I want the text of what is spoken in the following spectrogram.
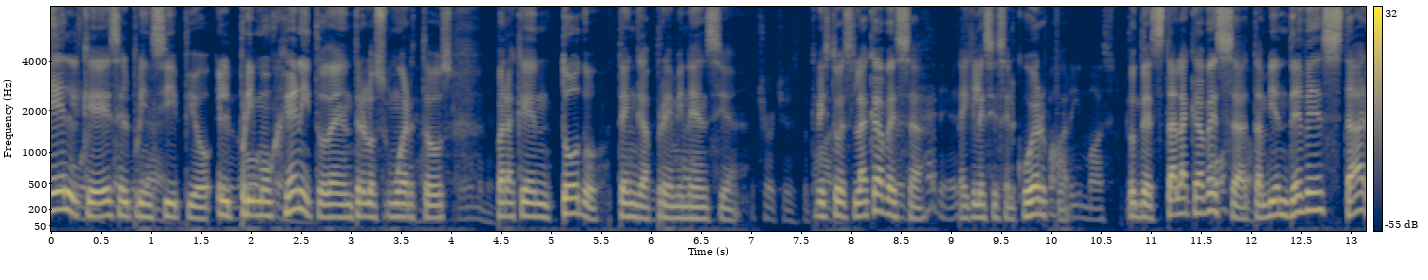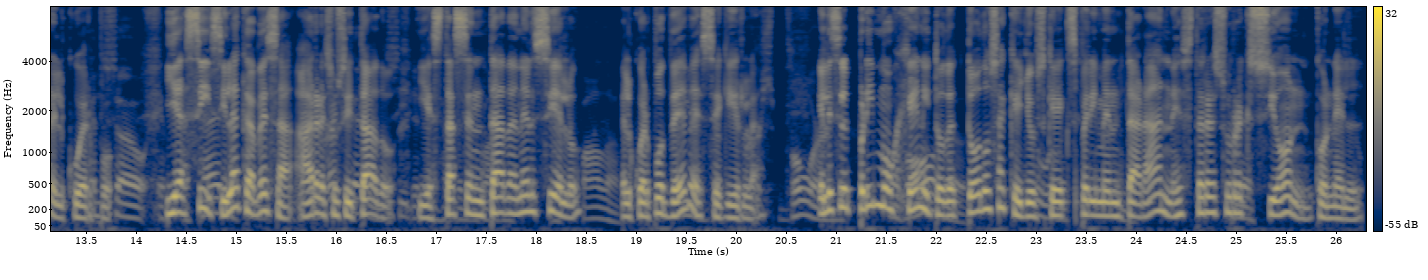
Él que es el principio, el primogénito de entre los muertos, para que en todo tenga preeminencia. Cristo es la cabeza, la iglesia es el cuerpo. Donde está la cabeza, también debe estar el cuerpo. Y así, si la cabeza ha resucitado y está sentada en el cielo, el cuerpo debe seguirla. Él es el primogénito de todos aquellos que experimentarán esta resurrección con Él.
